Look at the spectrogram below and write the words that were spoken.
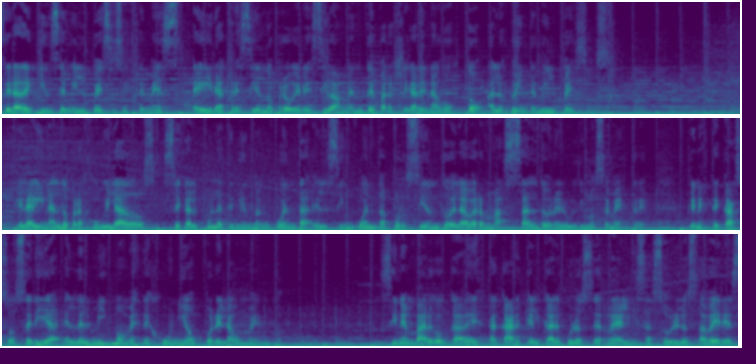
Será de 15 mil pesos este mes e irá creciendo progresivamente para llegar en agosto a los 20 mil pesos. El aguinaldo para jubilados se calcula teniendo en cuenta el 50% del haber más alto en el último semestre, que en este caso sería el del mismo mes de junio por el aumento. Sin embargo, cabe destacar que el cálculo se realiza sobre los haberes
